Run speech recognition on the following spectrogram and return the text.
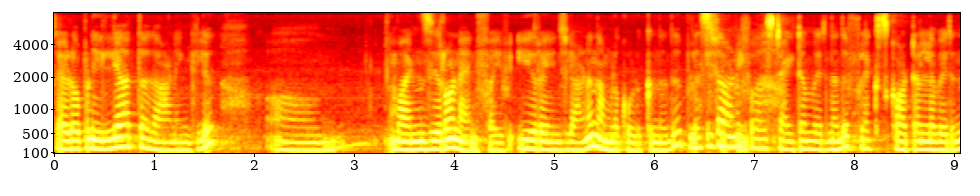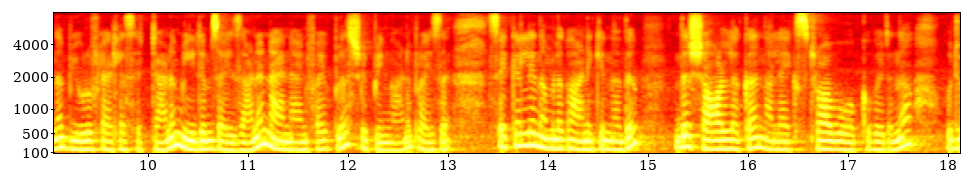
side open ഇല്ലാത്തതാണെങ്കിൽ വൺ സീറോ നയൻ ഫൈവ് ഈ റേഞ്ചിലാണ് നമ്മൾ കൊടുക്കുന്നത്. പ്ലസ് ഇതാണ് ഫസ്റ്റ് ഐറ്റം വരുന്നത്. ഫ്ലെക്സ് കോട്ടണിൽ വരുന്ന ബ്യൂട്ടിഫുൾ ആയിട്ടുള്ള സെറ്റാണ് മീഡിയം സൈസാണ് nine nine five plus shipping ആണ് പ്രൈസ് സെക്കൻഡ്ലി നമ്മൾ കാണിക്കുന്നത് ഇത് ഷോളിലൊക്കെ നല്ല എക്സ്ട്രാ വർക്ക് വരുന്ന ഒരു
